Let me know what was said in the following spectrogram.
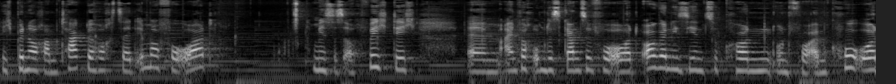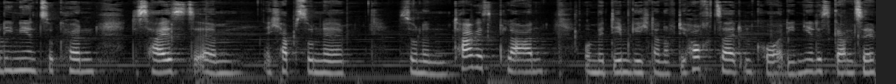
Ich bin auch am Tag der Hochzeit immer vor Ort mir ist es auch wichtig, ähm, einfach um das Ganze vor Ort organisieren zu können und vor allem koordinieren zu können. Das heißt, ähm, ich habe so, eine, so einen Tagesplan und mit dem gehe ich dann auf die Hochzeit und koordiniere das Ganze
